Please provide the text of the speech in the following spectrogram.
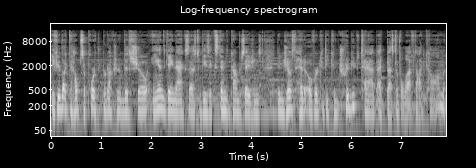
If you'd like to help support the production of this show and gain access to these extended conversations, then just head over to the Contribute tab at bestoftheleft.com,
